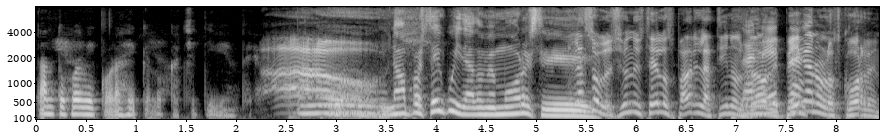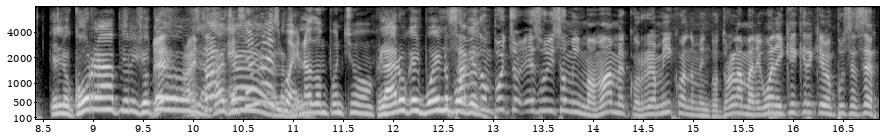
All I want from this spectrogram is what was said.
Tanto fue mi coraje que lo cacheté bien feo. No, pues ten cuidado, mi amor. Este... Es la solución de ustedes, los padres latinos, La ¿verdad? ¿Le pegan o los corren? Que lo corra, Pio Eso no es la- bueno, don Poncho. Claro que es bueno ¿Sabe, porque... don Poncho? Eso hizo mi mamá, me corrió a mí cuando me encontró la marihuana. ¿Y qué cree que me puse a hacer?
